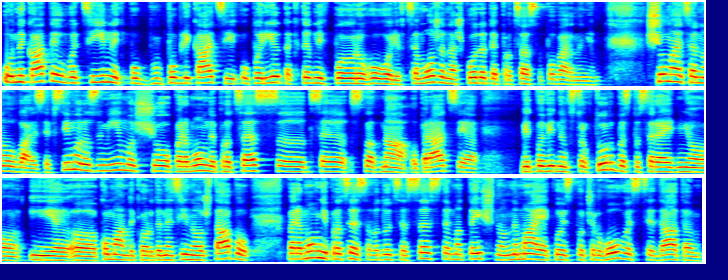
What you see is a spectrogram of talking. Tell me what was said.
Уникати емоційних пуб- публікацій у період активних переговорів це може нашкодити процесу повернення. Що мається на увазі? Всі ми розуміємо, що перемовний процес е, це складна операція відповідних структур безпосередньо і е, команди координаційного штабу. Перемовні процеси ведуться систематично, немає якоїсь почерговості, да там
